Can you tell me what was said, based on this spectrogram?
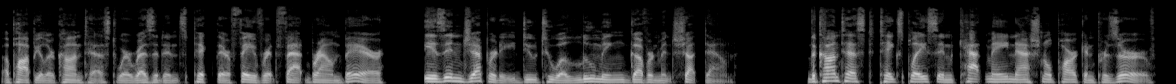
a popular contest where residents pick their favorite fat brown bear, is in jeopardy due to a looming government shutdown. The contest takes place in Katmai National Park and Preserve,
